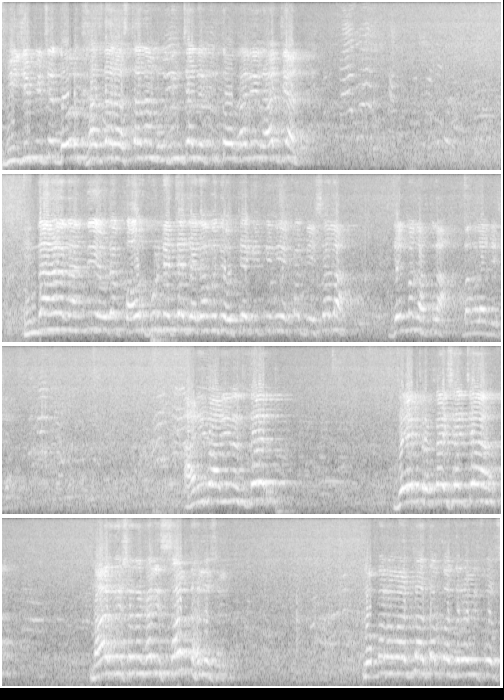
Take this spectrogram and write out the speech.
बीजेपीचे दोन खासदार असताना मोदींच्या नेतृत्वाखाली राज्यात इंदिरा गांधी एवढ्या पॉवरफुल नेत्या जगामध्ये होत्या की तिने एका देशाला जन्म घातला बांगलादेशात. आणीबाणीनंतर जयप्रकाशाच्या मार्गदर्शनाखाली साफ झालं असेल लोकांना वाटलं आता पंधरा वीस वर्ष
